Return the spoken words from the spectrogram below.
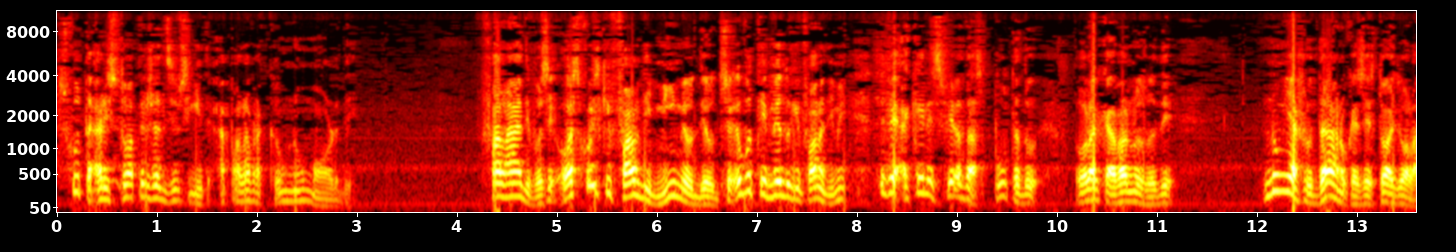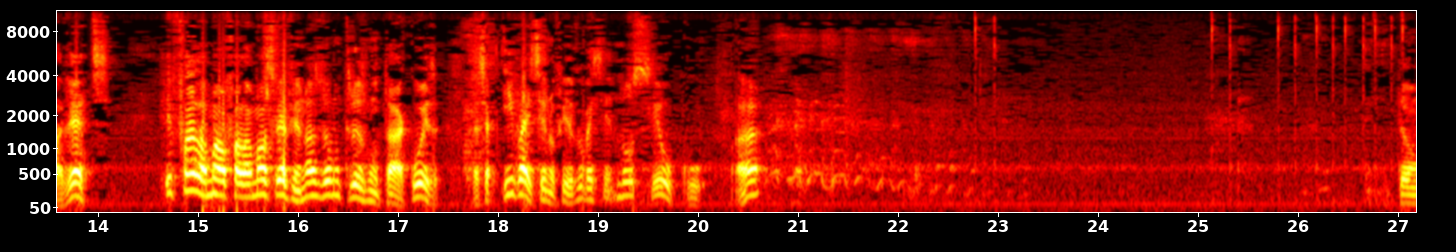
escuta, Aristóteles já dizia o seguinte: a palavra cão não morde falar de você. As coisas que falam de mim, meu Deus do céu. Eu vou ter medo do que falam de mim. Você vê, aqueles filhos das putas do Olavo Carvalho nos odeia. Não me ajudaram com essa história de Olavetes? Se fala mal, fala mal, ver, nós vamos transmutar a coisa. Tá e vai ser no filho vai ser no seu cu. Hã? Então,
